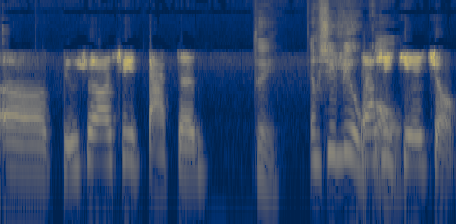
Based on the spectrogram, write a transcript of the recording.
呃，比如说要去打针。对，要去遛狗。要，去接种，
